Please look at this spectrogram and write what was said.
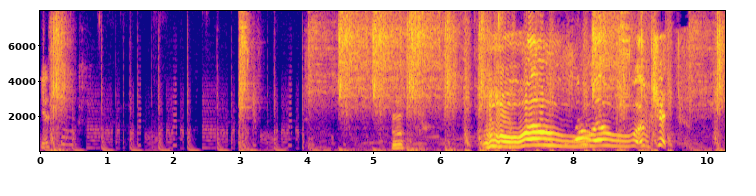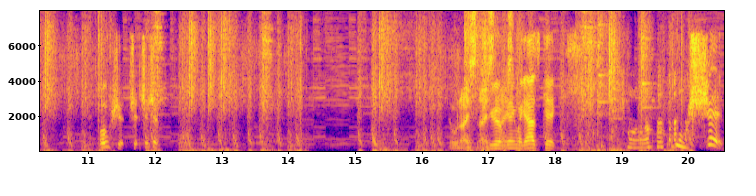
yes, sir. Whoa, whoa, whoa, oh shit! Oh shit, shit, shit, shit. Nice, nice, Dude, I'm getting my ass kicked. Oh shit!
